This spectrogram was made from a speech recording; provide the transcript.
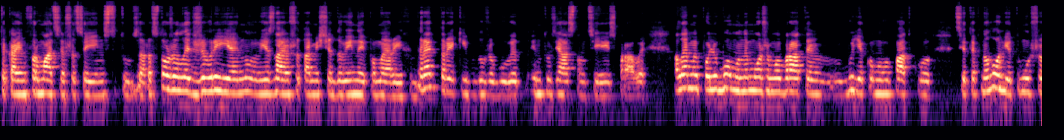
така інформація, що цей інститут зараз теж ледь живріє. Ну я знаю, що там іще до війни помер їх директор, який дуже був ентузіастом цієї справи. Але ми по-любому не можемо брати в будь-якому випадку ці технології, тому що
